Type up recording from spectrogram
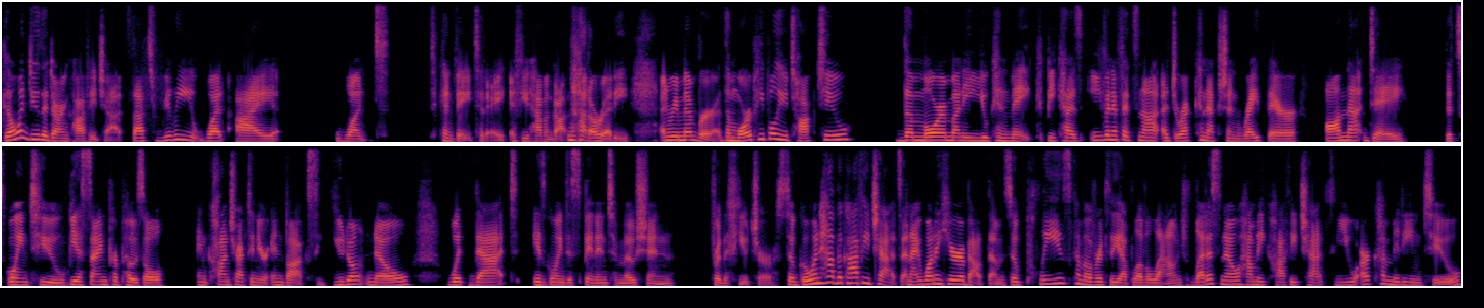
go and do the darn coffee chats. That's really what I want to convey today if you haven't gotten that already. And remember, the more people you talk to, the more money you can make because even if it's not a direct connection right there on that day that's going to be a signed proposal and contract in your inbox, you don't know what that is going to spin into motion for the future. So go and have the coffee chats and I want to hear about them. So please come over to the Up Level Lounge. Let us know how many coffee chats you are committing to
